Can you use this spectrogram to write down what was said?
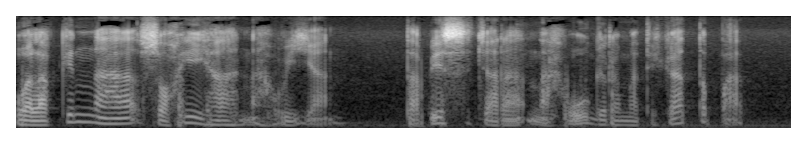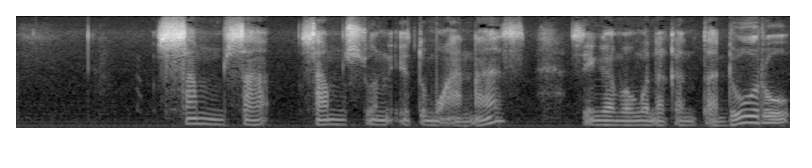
Walakinnaha sohihah nahwiyan. Tapi secara nahwu gramatika tepat. Samsa samsun itu mu'anas sehingga menggunakan taduru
